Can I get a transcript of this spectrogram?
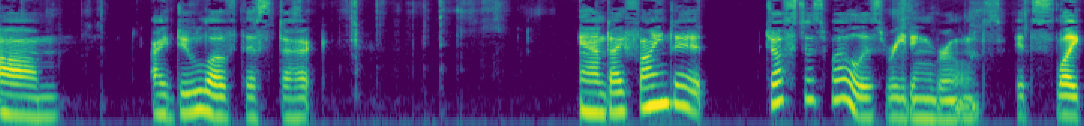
Um, I do love this deck, and I find it just as well as reading runes. It's like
